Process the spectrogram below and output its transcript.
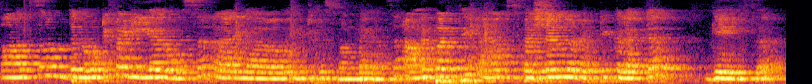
Also, the notified ERO, sir, I'll uh, introduce one by one, sir. Anaparthi, I have special uh, deputy collector, Gail, sir.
